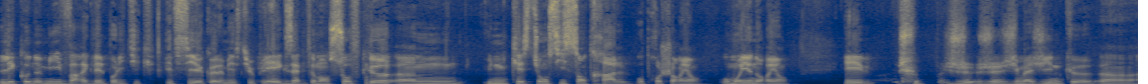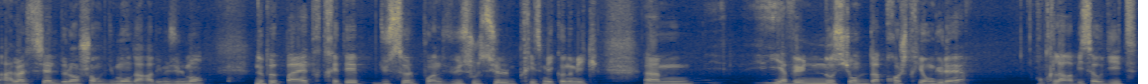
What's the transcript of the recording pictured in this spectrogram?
l'économie va régler le politique. It's the economy stupid. Exactement. Sauf que une question si centrale au Proche-Orient, au Moyen-Orient, et j'imagine que à la selle de l'ensemble du monde arabe et musulman, ne peut pas être traité du seul point de vue, sous le seul prisme économique. Euh, il y avait une notion d'approche triangulaire entre l'Arabie saoudite,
